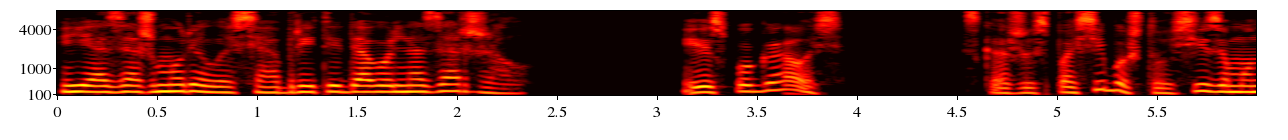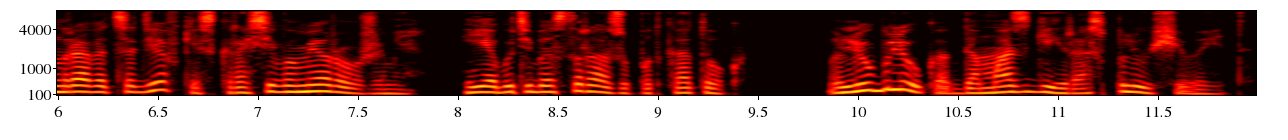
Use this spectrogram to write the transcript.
Я зажмурилась, а Бритый довольно заржал. «Испугалась? Скажи спасибо, что Сизому нравятся девки с красивыми рожами. Я бы тебя сразу под каток. Люблю, когда мозги расплющивает».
